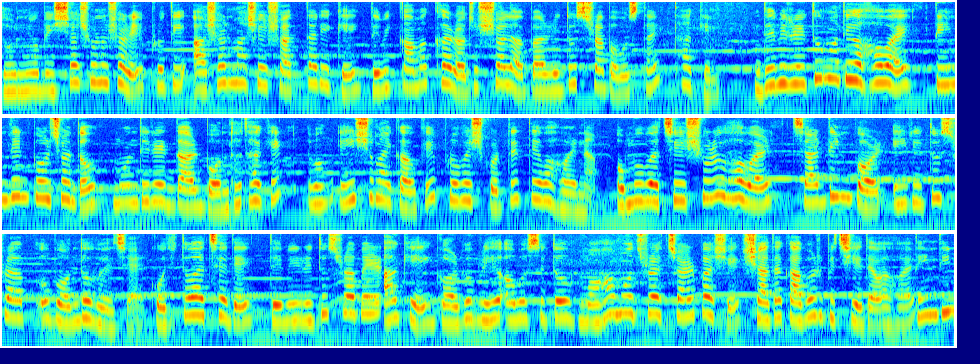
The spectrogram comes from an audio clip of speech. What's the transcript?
ধর্মীয় বিশ্বাস অনুসারে প্রতি আষাঢ় মাসের সাত তারিখে দেবী কামাখ্যা রজস্বলা বা ঋতুস্রাব অবস্থায় থাকেন। দেবী ঋতুমতী হওয়ায় তিন দিন পর্যন্ত মন্দিরের দ্বার বন্ধ থাকে এবং এই সময় কাউকে প্রবেশ করতে দেওয়া হয় না। অম্বুবাচী শুরু হওয়ার চার দিন পর এই ঋতুস্রাব ও বন্ধ হয়ে যায়। কথিত আছে যে দেবীর ঋতুস্রাবের আগে গর্ভগৃহে অবস্থিত মহামুদ্রার চারপাশে সাদা কাপড় বিছিয়ে দেওয়া হয়। তিন দিন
